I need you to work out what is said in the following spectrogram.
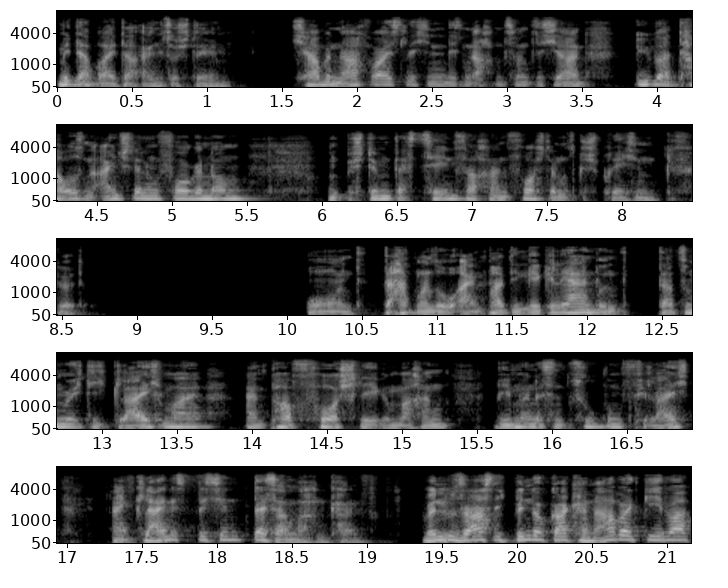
Mitarbeiter einzustellen. Ich habe nachweislich in diesen 28 Jahren über 1000 Einstellungen vorgenommen und bestimmt das Zehnfache an Vorstellungsgesprächen geführt. Und da hat man so ein paar Dinge gelernt und dazu möchte ich gleich mal ein paar Vorschläge machen, wie man es in Zukunft vielleicht ein kleines bisschen besser machen kann. Wenn du sagst, ich bin doch gar kein Arbeitgeber,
